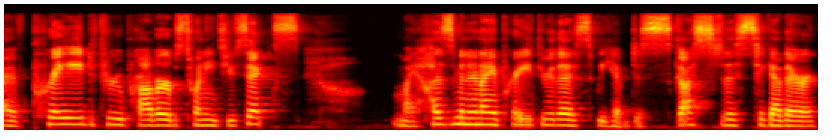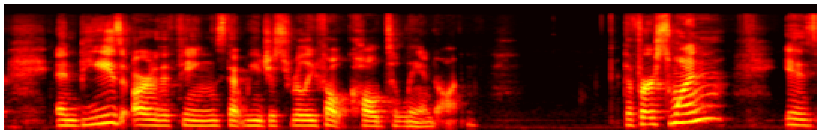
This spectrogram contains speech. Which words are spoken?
I've prayed through Proverbs 22 6 my husband and I prayed through this. We have discussed this together. And these are the things that we just really felt called to land on. The first one is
